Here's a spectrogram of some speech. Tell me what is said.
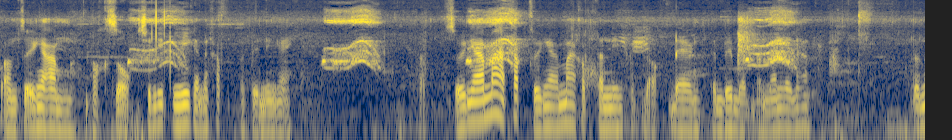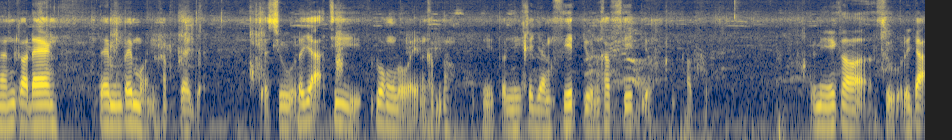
ความสวยงามดอกโศกชนิดนี้กันนะครับ มันเป็นยังไงครับสวยงามมากครับสวยงามมากครับตอนนี้ครับดอกแดงเต็มไปหมดแบบนั้นเลยนะครับ ตัวนั้นก็แดงเต็มไปหมดครับแต่ จะชูระยะที่ร่วงโรยนะครับเนาะนี่ตัวนี้ก็ยังฟิตอยู่นะครับฟิตอยู่ครับตัวนี้ก็สู่ระยะ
